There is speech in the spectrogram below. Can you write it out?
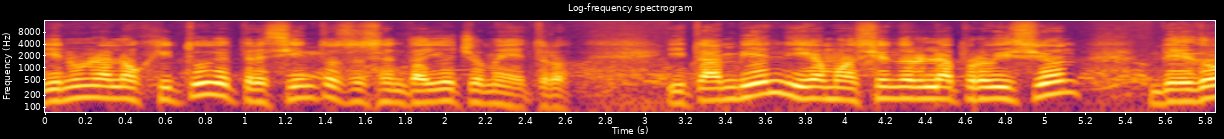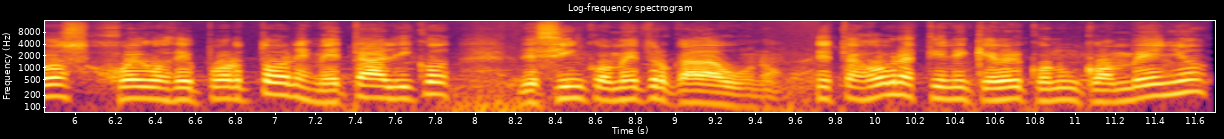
y en una longitud de 368 metros. Y también, digamos, haciéndole la provisión de dos juegos de portones metálicos de 5 metros cada uno. Estas obras tienen que ver con un convenio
